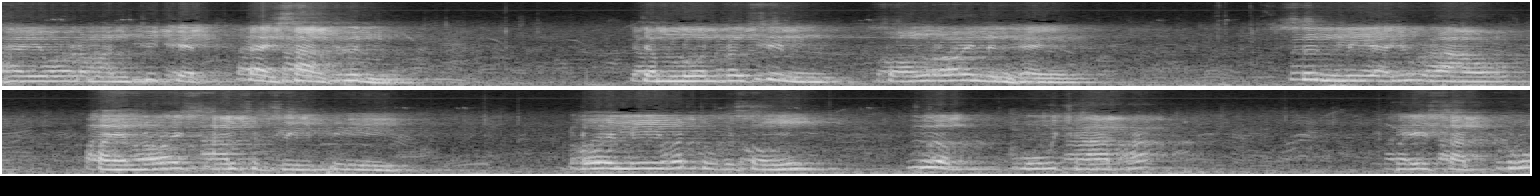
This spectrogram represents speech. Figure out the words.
ชัยวรมันที่เจ็ดได้สร้างขึ้นจำนวนทั้งสิ้น 201 แห่ง ซึ่งมีอายุราว 834 ปี โดยมีวัตถุประสงค์เพื่อบูชาพระไพศาลครุ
